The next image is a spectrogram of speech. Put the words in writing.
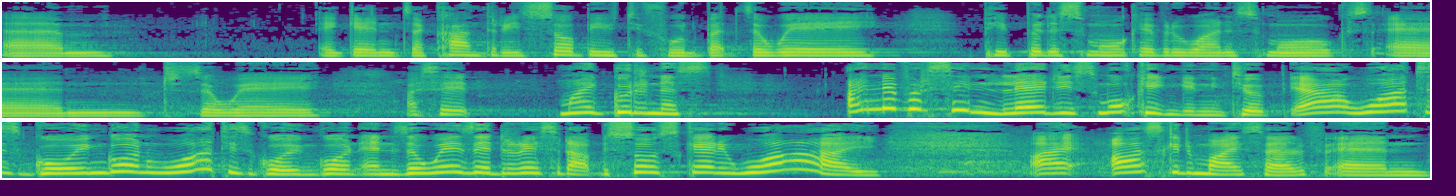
Um, again, the country is so beautiful, but the way people smoke, everyone smokes, and the way I said, my goodness, I never seen ladies smoking in Ethiopia. What is going on? What is going on? And the way they dressed up is so scary. Why? I asked myself, and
